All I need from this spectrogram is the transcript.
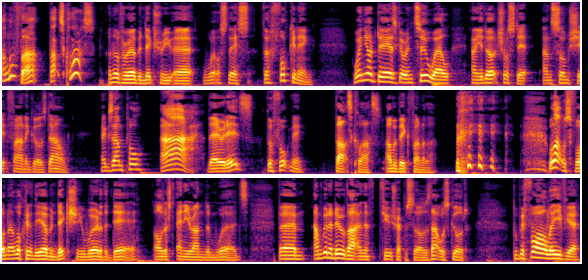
I love that. That's class. Another Urban Dictionary, uh, what's this? The fucking. When your day is going too well and you don't trust it and some shit finally goes down. Example, ah, there it is. The fucking. That's class. I'm a big fan of that. well, that was fun. Uh, looking at the Urban Dictionary word of the day, or just any random words. But um, I'm going to do that in the future episodes. That was good. But before I leave you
